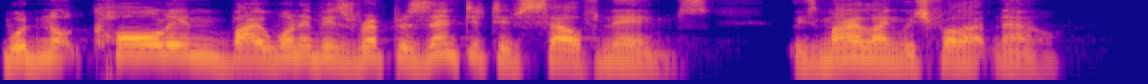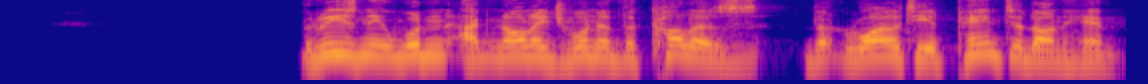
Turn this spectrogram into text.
would not call him by one of his representative self names is my language for that now. The reason he wouldn't acknowledge one of the colors that royalty had painted on him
